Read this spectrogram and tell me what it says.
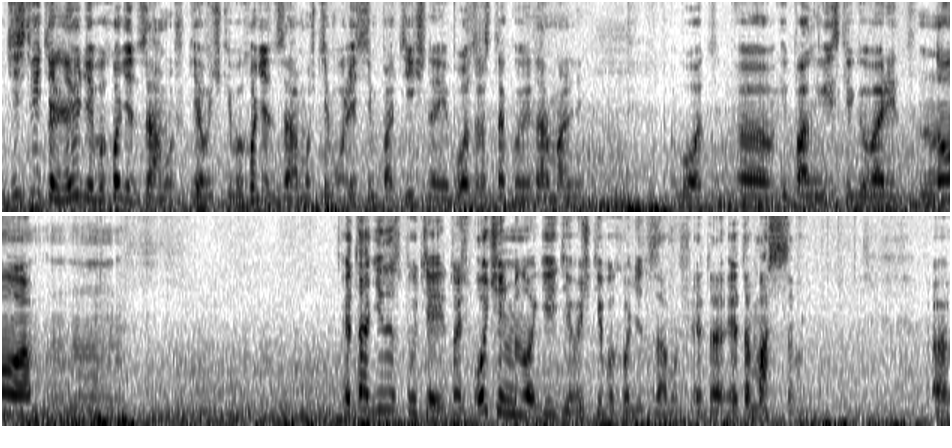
действительно люди выходят замуж, девочки выходят замуж, тем более симпатичная, и возраст такой нормальный. Вот, э, и по-английски говорит. Но это один из путей. То есть очень многие девочки выходят замуж. Это, это массово. Э,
